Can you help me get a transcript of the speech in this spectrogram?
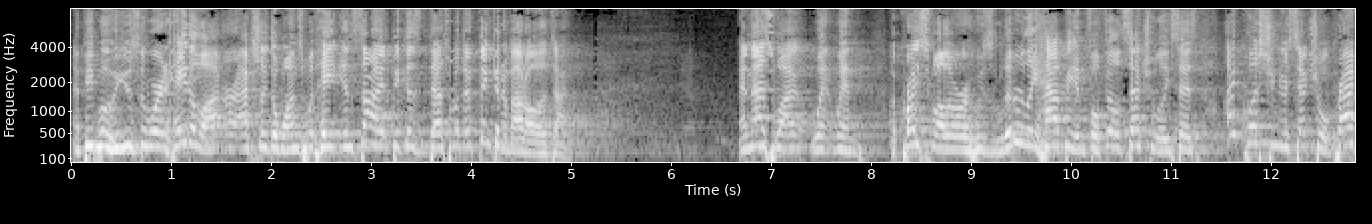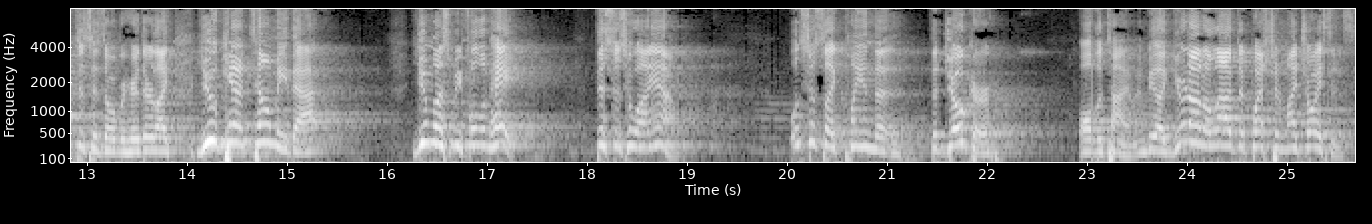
And people who use the word hate a lot are actually the ones with hate inside because that's what they're thinking about all the time. And that's why when, when a Christ follower who's literally happy and fulfilled sexually says, I question your sexual practices over here, they're like, You can't tell me that. You must be full of hate. This is who I am. Well, it's just like playing the, the Joker all the time and be like, You're not allowed to question my choices.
